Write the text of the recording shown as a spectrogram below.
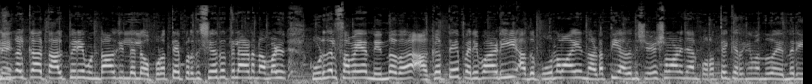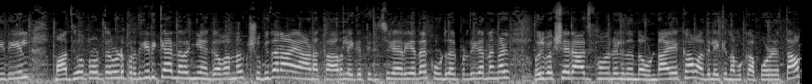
നിങ്ങൾക്ക് താല്പര്യം ഉണ്ടാകില്ലല്ലോ. പുറത്തെ പ്രതിഷേധത്തിലാണ് നമ്മൾ കൂടുതൽ സമയം നിന്നത്. അകത്തെ പരിപാടി അത് പൂർണമായും നടത്തി അതിനുശേഷമാണ് ഞാൻ പുറത്തേക്ക് ഇറങ്ങി വന്നത് എന്ന രീതിയിൽ മാധ്യമപ്രവർത്തകരോട് പ്രതികരിക്കാൻ ഇറങ്ങിയ ഗവർണർ ക്ഷുഭിതനായാണ് കാറിലേക്ക് തിരിച്ചു കയറിയത്. കൂടുതൽ പ്രതികരണങ്ങൾ ഒരുപക്ഷെ രാജ്ഭവനിൽ നിന്ന് ഉണ്ടായേക്കാം. അതിലേക്ക് നമുക്ക് അപ്പോഴെത്താം.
